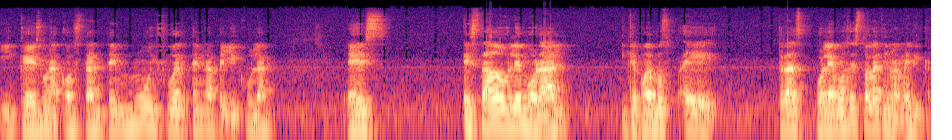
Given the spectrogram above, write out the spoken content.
y que es una constante muy fuerte en la película. Es esta doble moral y que podemos eh, traspolemos esto a Latinoamérica.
